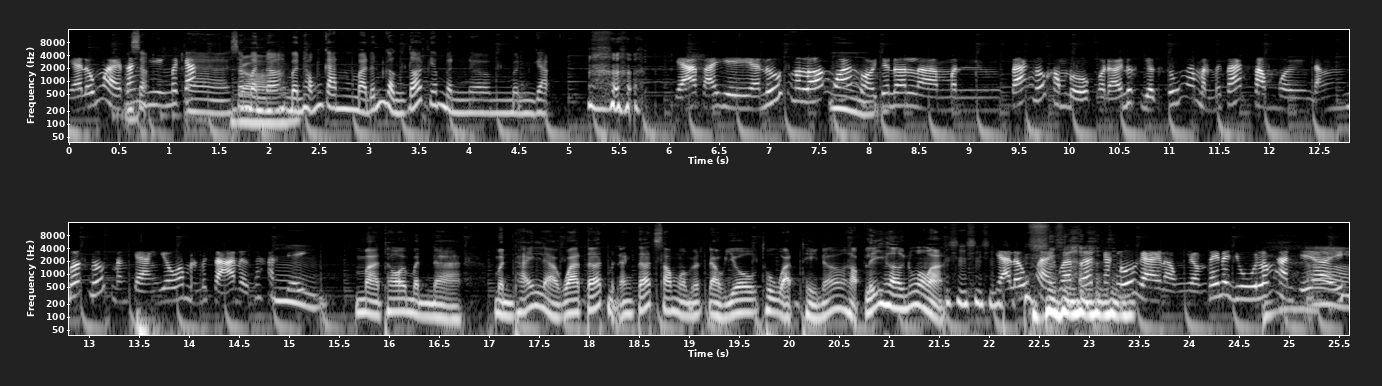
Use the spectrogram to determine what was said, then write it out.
Dạ đúng rồi, tháng Sao- giêng mới cắt. À sao Rồi. mình à, mình không canh mà đến gần Tết cái mình ờ, mình gặt. Dạ tại vì à, nước nó lớn quá Ừ. rồi cho nên là mình tát nước không được và đợi nước giật xuống á mình mới tát xong rồi đặng bớt nước đặng tràn vô á mình mới xả được á anh chị. Ừ. Mà thôi mình à mình thấy là qua Tết mình ăn Tết xong rồi bắt đầu vô thu hoạch thì nó hợp lý hơn đúng không ạ? Dạ đúng rồi, qua Tết cắt lúa gai đồng nhầm thấy nó vui lắm anh chị ơi. À.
